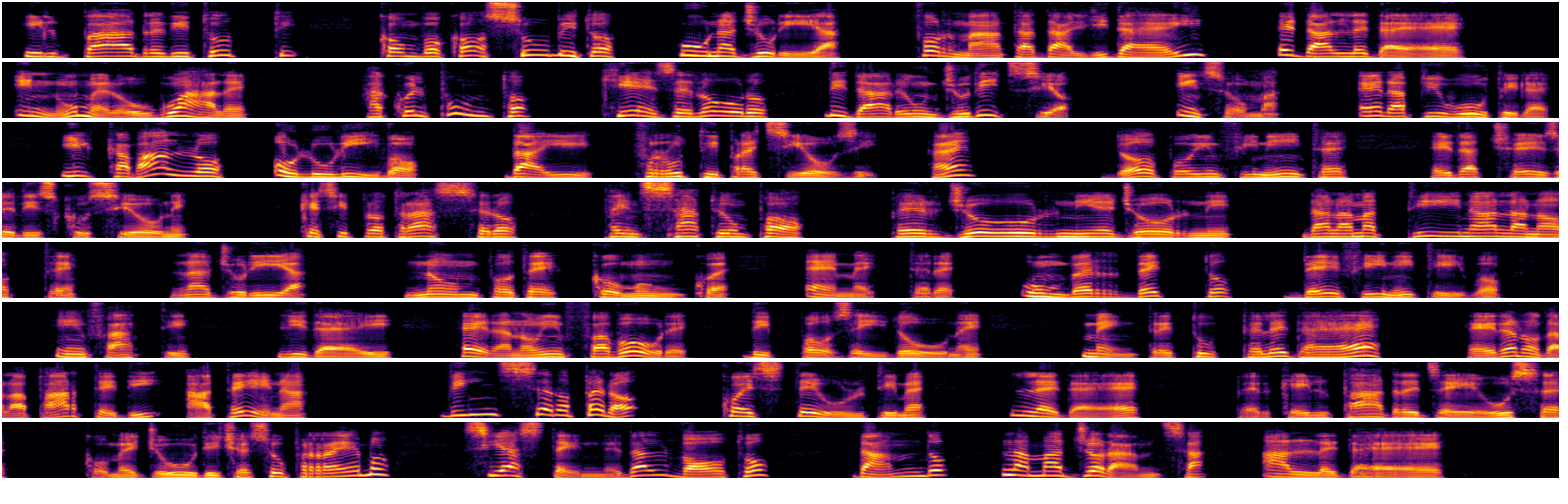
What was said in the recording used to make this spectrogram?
Il padre di tutti convocò subito una giuria formata dagli dei e dalle dee, in numero uguale. A quel punto chiese loro di dare un giudizio. Insomma, era più utile il cavallo o l'ulivo dai frutti preziosi, eh? Dopo infinite ed accese discussioni, che si protrassero, pensate un po', per giorni e giorni, dalla mattina alla notte, la giuria non poté comunque emettere un verdetto definitivo. Infatti, gli dei erano in favore di Poseidone, mentre tutte le dee erano dalla parte di Atena. Vinsero però queste ultime, le dee, perché il padre Zeus, come giudice supremo, si astenne dal voto dando la maggioranza alle dee.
